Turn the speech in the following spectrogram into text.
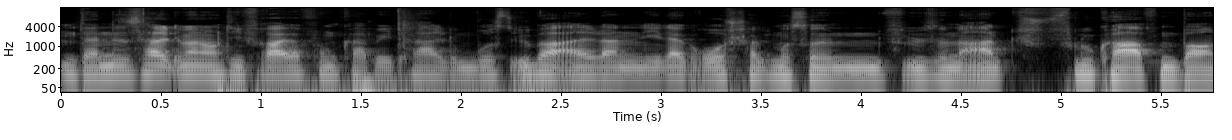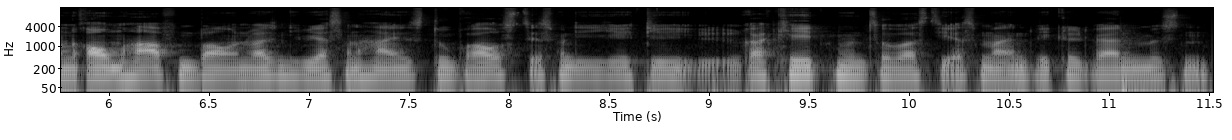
Und dann ist es halt immer noch die Frage vom Kapital. Du musst überall dann, in jeder Großstadt musst du ein, so eine Art Flughafen bauen, Raumhafen bauen, weiß nicht, wie das dann heißt. Du brauchst erstmal die, die Raketen und sowas, die erstmal entwickelt werden müssen.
